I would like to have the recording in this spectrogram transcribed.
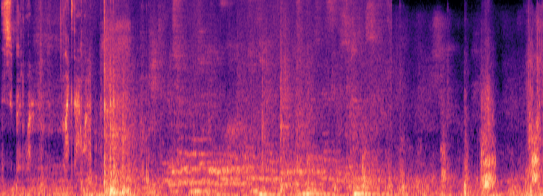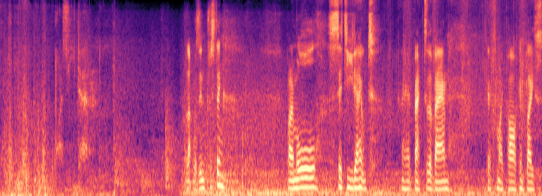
This is a good one. I like that one. What's he done? Well, interesting. I'm all citied out. I head back to the van, get to my parking place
